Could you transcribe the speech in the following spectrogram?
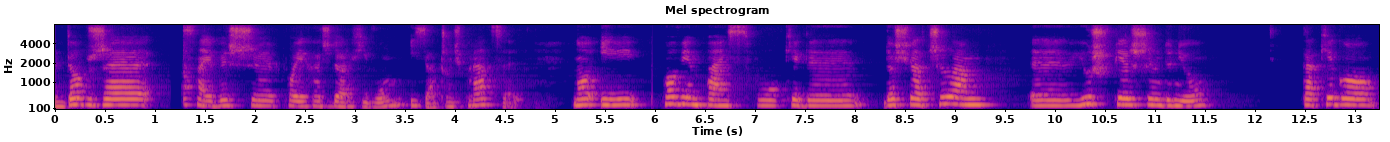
dobrze, czas najwyższy pojechać do archiwum i zacząć pracę. No i powiem Państwu, kiedy doświadczyłam y, już w pierwszym dniu takiego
